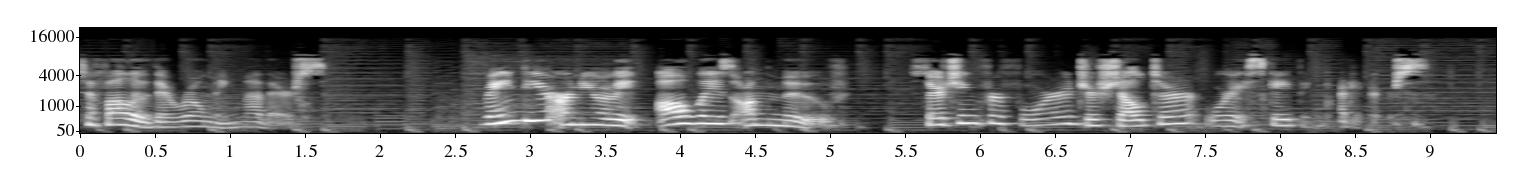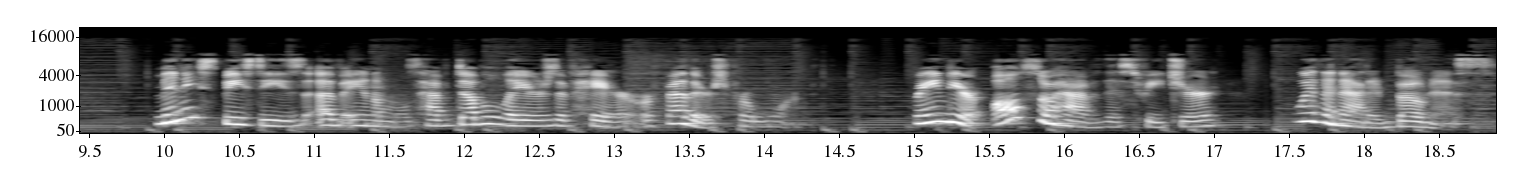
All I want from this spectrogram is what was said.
to follow their roaming mothers. Reindeer are nearly always on the move, searching for forage or shelter or escaping predators. Many species of animals have double layers of hair or feathers for warmth. Reindeer also have this feature with an added bonus.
